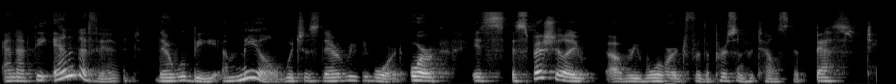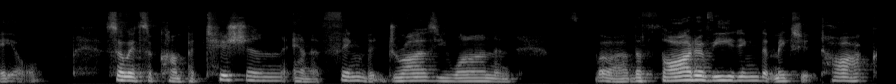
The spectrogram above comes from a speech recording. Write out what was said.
And at the end of it, there will be a meal, which is their reward, or it's especially a reward for the person who tells the best tale. So it's a competition and a thing that draws you on, and uh, the thought of eating that makes you talk.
